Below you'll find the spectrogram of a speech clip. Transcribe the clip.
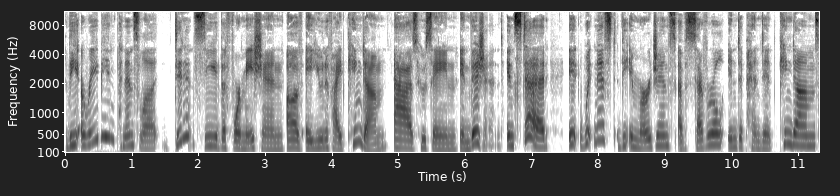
the Arabian Peninsula didn't see the formation of a unified kingdom as Hussein envisioned. Instead, it witnessed the emergence of several independent kingdoms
